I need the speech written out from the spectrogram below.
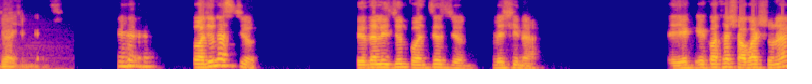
জয় যোগীরাজ। কজন আসছো তেতাল্লিশ জন, পঞ্চাশ জন, বেশি না। এ- কথা সবার শোনা,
